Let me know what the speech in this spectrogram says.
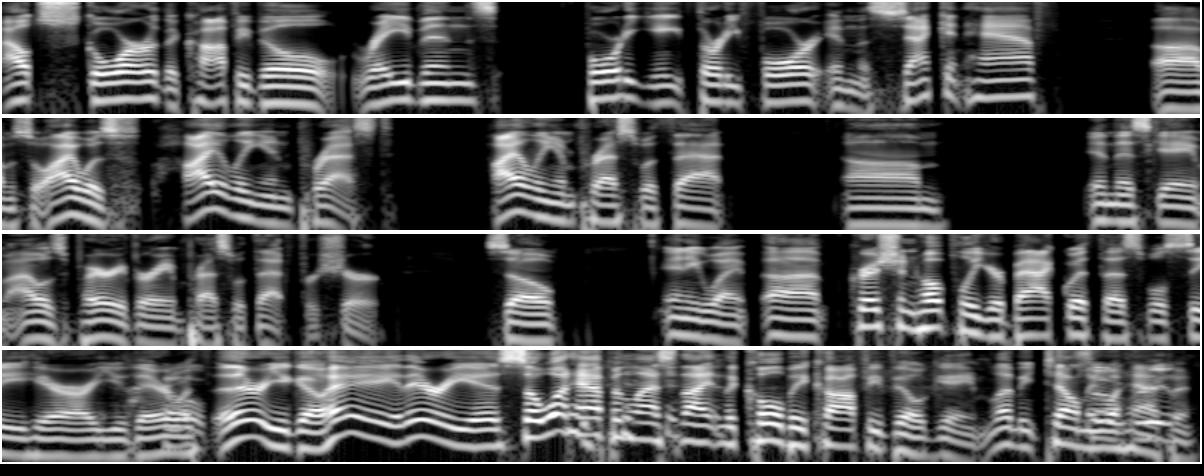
outscore the Coffeyville Ravens 48-34 in the second half. Um, so I was highly impressed, highly impressed with that um, in this game. I was very, very impressed with that for sure. So anyway, uh, Christian, hopefully you're back with us. We'll see here. Are you there? With there you go. Hey, there he is. So what happened last night in the Colby Coffeyville game? Let me tell me So what real- happened.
